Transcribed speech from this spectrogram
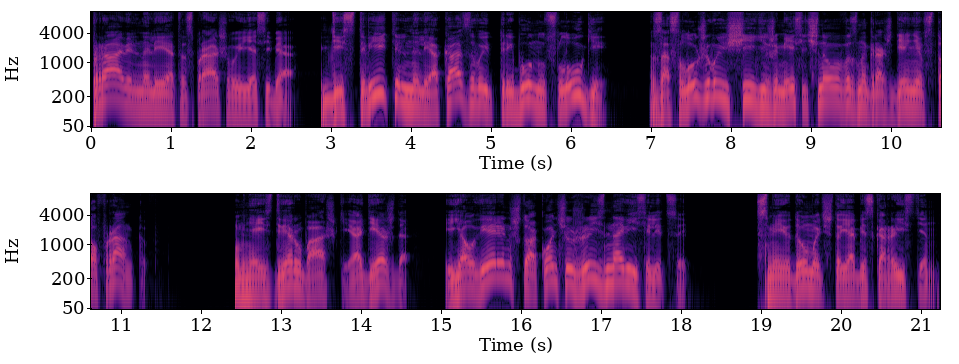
Правильно ли это, спрашиваю я себя? Действительно ли оказывает трибун услуги, заслуживающие ежемесячного вознаграждения в сто франков. У меня есть две рубашки, одежда, и я уверен, что окончу жизнь на виселице. Смею думать, что я бескорыстен.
